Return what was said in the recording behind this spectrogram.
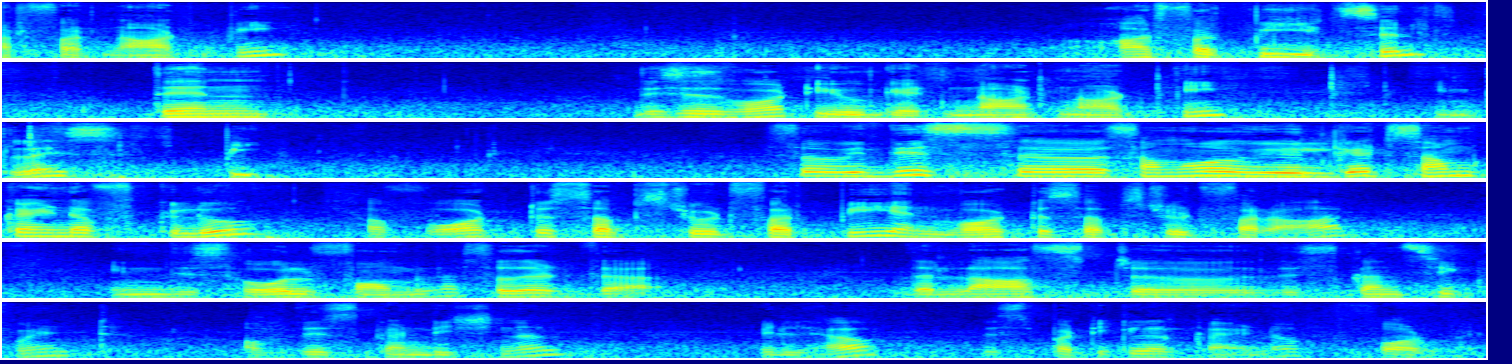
r for not p r for p itself then this is what you get not not p implies p. So with this uh, somehow we will get some kind of clue of what to substitute for p and what to substitute for r in this whole formula so that the the last uh, this consequent of this conditional will have this particular kind of format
